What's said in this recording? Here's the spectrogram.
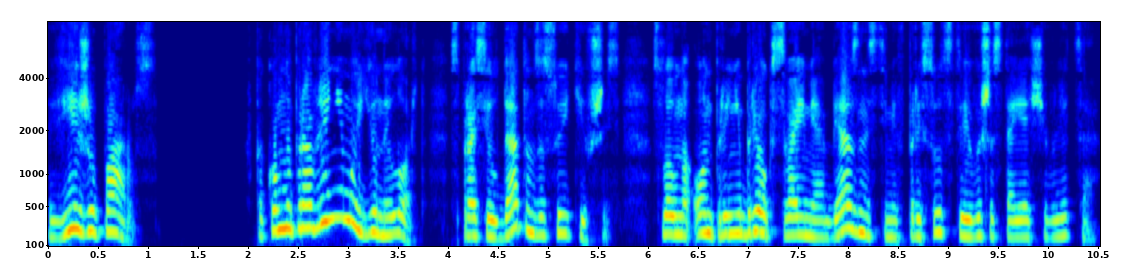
«Вижу парус!» «В каком направлении, мой юный лорд?» — спросил Даттон, засуетившись, словно он пренебрег своими обязанностями в присутствии вышестоящего лица.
